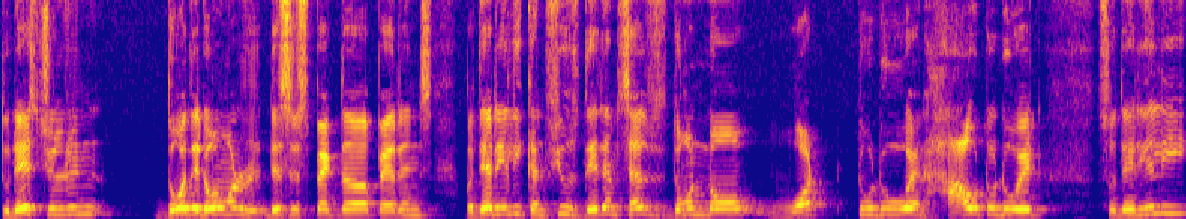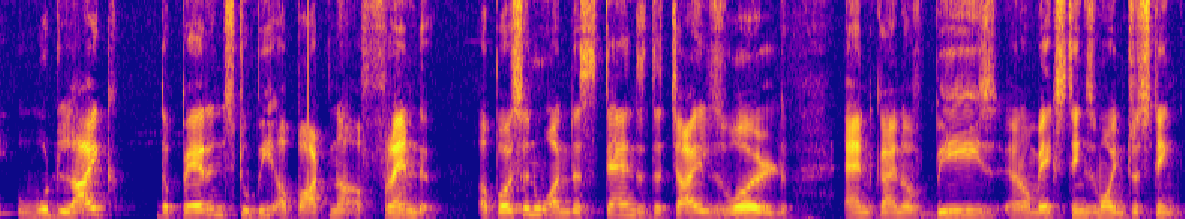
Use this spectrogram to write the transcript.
Today's children though they don't want to disrespect the parents but they're really confused. They themselves don't know what to do and how to do it. So they really would like the parents to be a partner a friend a person who understands the child's world and kind of bees you know makes things more interesting.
